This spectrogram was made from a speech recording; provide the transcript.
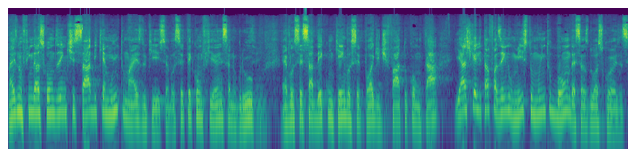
mas no fim das contas a gente sabe que é muito mais do que isso. É você ter confiança no grupo, Sim. é você saber com quem você pode de fato contar. E acho que ele está fazendo um misto muito bom dessas duas coisas.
